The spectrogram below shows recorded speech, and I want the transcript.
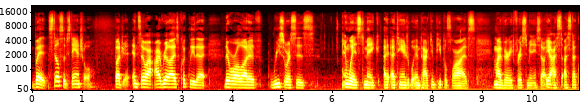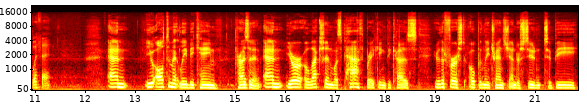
but still substantial budget. And so I, I realized quickly that there were a lot of resources and ways to make a, a, tangible impact in people's lives in my very first meeting. So yeah, I, I stuck with it. And you ultimately became president, and your election was path breaking because you're the first openly transgender student to be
